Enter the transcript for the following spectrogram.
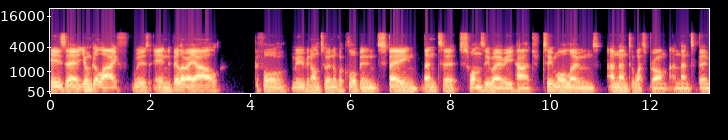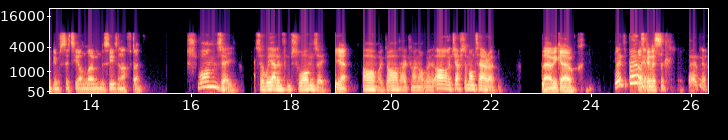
His uh, younger life was in Villarreal before moving on to another club in Spain, then to Swansea where he had two more loans, and then to West Brom, and then to Birmingham City on loan the season after. Swansea. So we had him from Swansea. Yeah. Oh my God, I cannot. Really... Oh, Jefferson Montero. There we go. You went to Birmingham. I was going to say. Birmingham.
